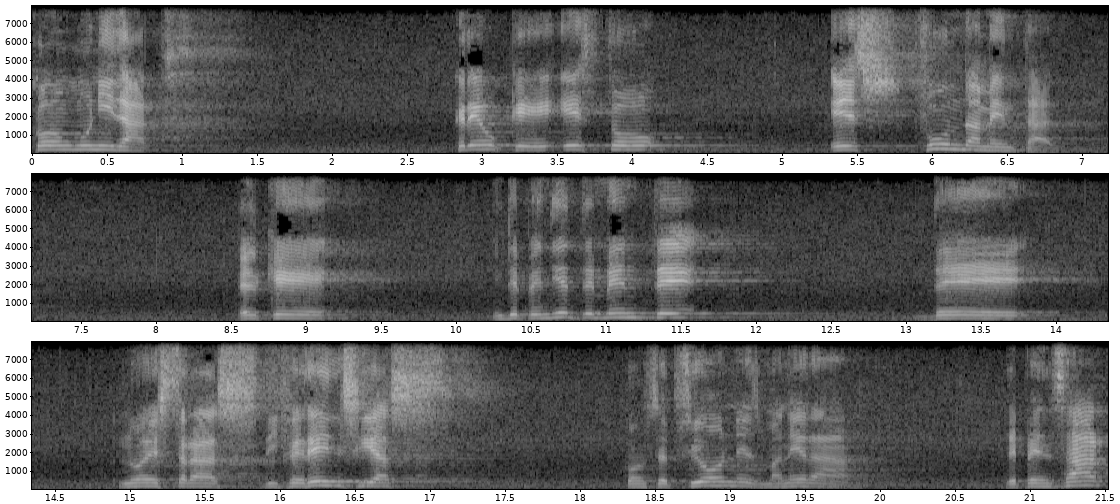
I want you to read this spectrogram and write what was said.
con unidad. Creo que esto es fundamental, el que independientemente de nuestras diferencias, concepciones, manera de pensar,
